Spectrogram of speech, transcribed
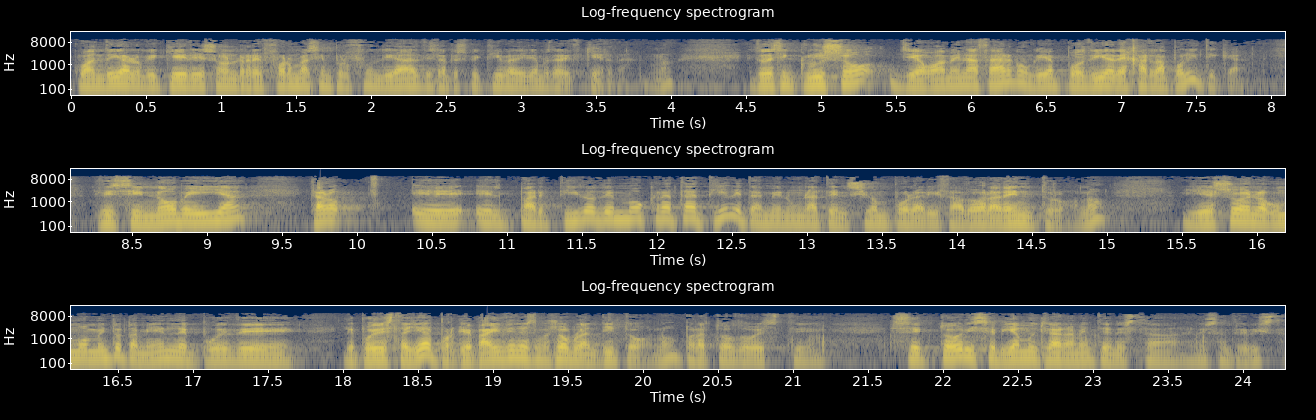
cuando ella lo que quiere son reformas en profundidad desde la perspectiva, diríamos, de la izquierda. Entonces, incluso llegó a amenazar con que ella podía dejar la política. Es decir, si no veía. Claro, eh, el Partido Demócrata tiene también una tensión polarizadora dentro, ¿no? Y eso en algún momento también le puede, le puede estallar, porque Biden es demasiado blandito, ¿no? Para todo este sector y se veía muy claramente en esta, en esta entrevista.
